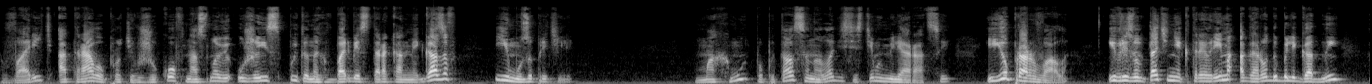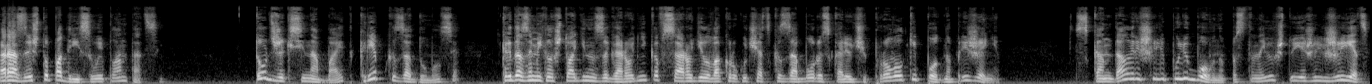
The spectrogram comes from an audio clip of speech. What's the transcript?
Варить отраву против жуков на основе уже испытанных в борьбе с тараканами газов ему запретили. Махмуд попытался наладить систему мелиорации, ее прорвало, и в результате некоторое время огороды были годны разве что под рисовые плантации. Тот же Ксенобайт крепко задумался, когда заметил, что один из огородников соорудил вокруг участка забор из колючей проволоки под напряжением. Скандал решили полюбовно, постановив, что ежели жилец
